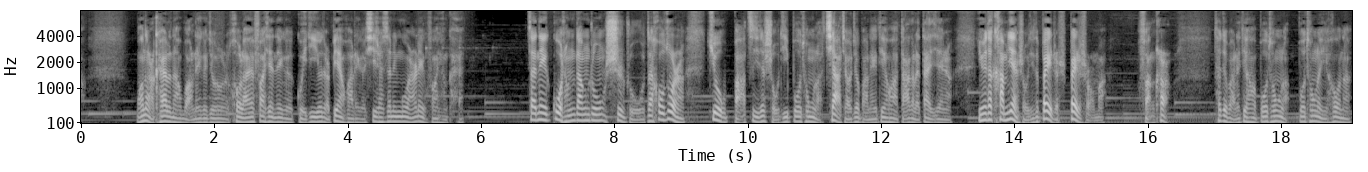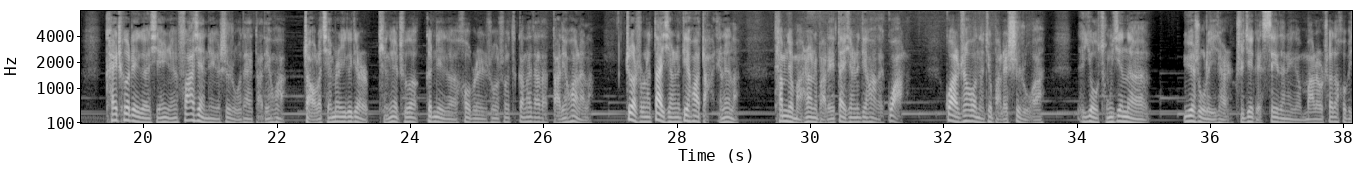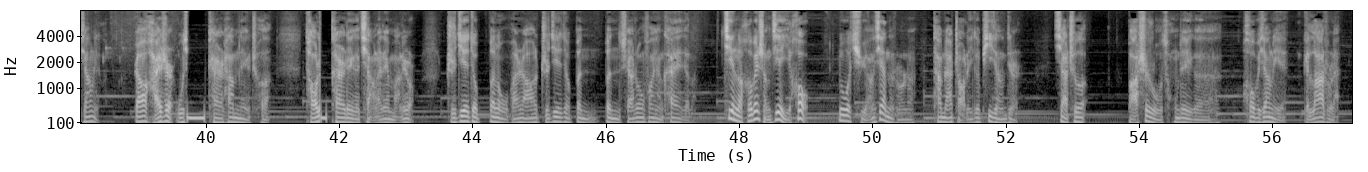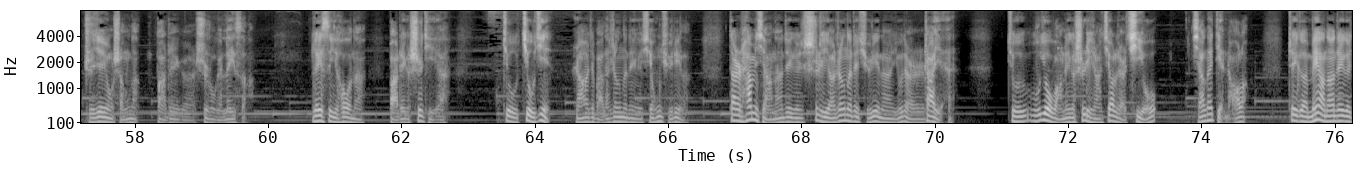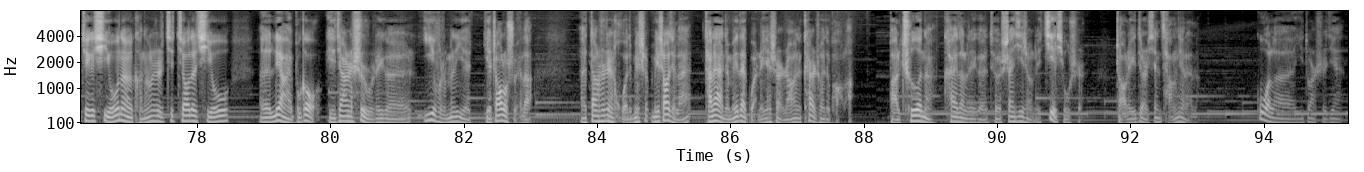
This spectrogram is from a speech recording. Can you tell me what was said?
往哪儿开了呢？往那个就是后来发现那个轨迹有点变化，这个西山森林公园那个方向开。在那个过程当中，事主在后座上就把自己的手机拨通了，恰巧就把那个电话打给了戴先生，因为他看不见手机，他背着背着手嘛，反靠，他就把这电话拨通了。拨通了以后呢，开车这个嫌疑人发现这个事主在打电话，找了前面一个地儿停下车，跟这个后边人说说刚才打打打电话来了。这时候呢，戴先生的电话打进来了。他们就马上就把这戴先生的电话给挂了，挂了之后呢，就把这事主啊，又重新的约束了一下，直接给塞在那个马六车的后备箱里了。然后还是吴开着他们那个车，逃开着这个抢了这马六，直接就奔了五环，然后直接就奔奔石家庄方向开去了。进了河北省界以后，路过曲阳县的时候呢，他们俩找了一个僻静的地儿下车，把事主从这个后备箱里给拉出来，直接用绳子。把这个事主给勒死了，勒死以后呢，把这个尸体啊就就近，然后就把他扔到那个泄洪渠里了。但是他们想呢，这个尸体要扔到这渠里呢，有点扎眼，就又往那个尸体上浇了点汽油，想给点着了。这个没想到，这个这个汽油呢，可能是浇的汽油，呃，量也不够，也加上事主这个衣服什么的也也着了水了，呃，当时这火就没烧没烧起来。他俩就没再管这些事儿，然后就开着车就跑了，把车呢开到了这个就山西省的介休市，找了一地儿先藏起来了。过了一段时间，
